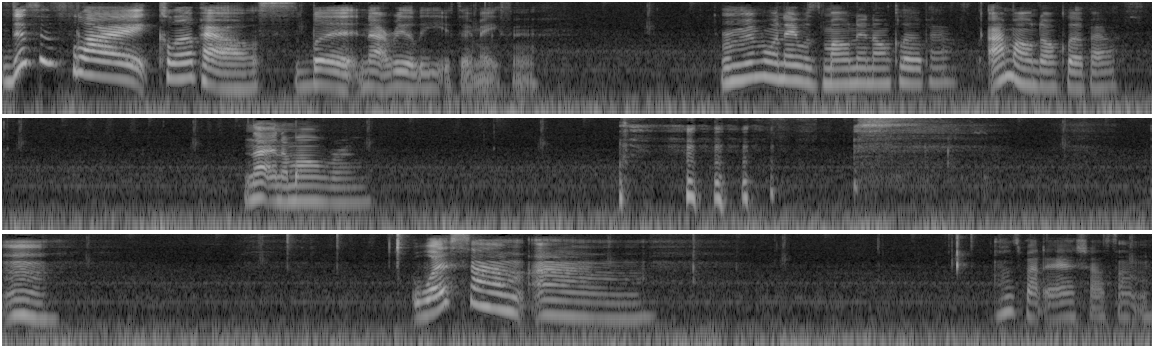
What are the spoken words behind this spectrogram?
This is like Clubhouse, but not really, if that makes sense. Remember when they was moaning on Clubhouse? I moaned on Clubhouse. Not in a moan room. mm. What's some um I was about to ask y'all something.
